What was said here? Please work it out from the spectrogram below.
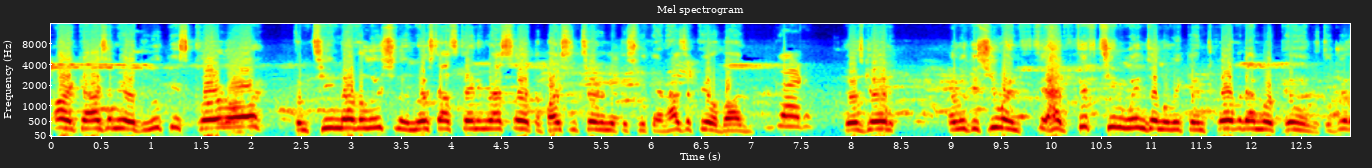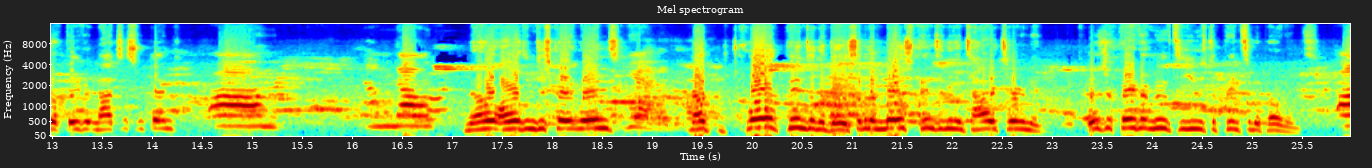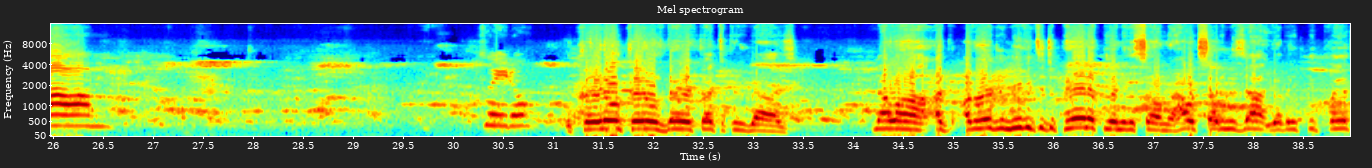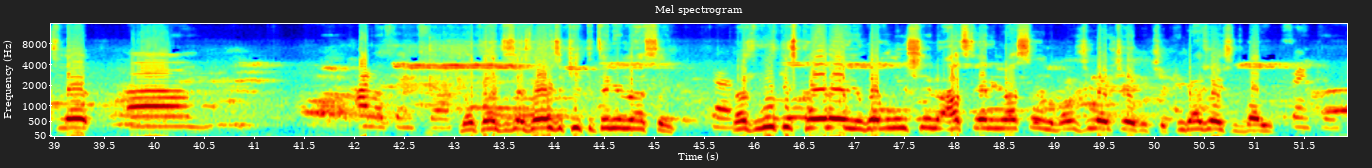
All right, guys, I'm here with Lucas Corredor from Team Revolution, the most outstanding wrestler at the Bison Tournament this weekend. How's it feel, bud? Good. Feels good. And Lucas, you went had 15 wins on the weekend. 12 of them were pins. Did you have a favorite match this weekend? Um, no. No, all of them just great wins. Yeah. Now 12 pins on the day, some of the most pins in the entire tournament. What was your favorite move to use to pin some opponents? Um, cradle. The cradle, cradle is very effective for you guys. Now, uh, I've, I've heard you're moving to Japan at the end of the summer. How exciting is that? You have any big plans for that? Um, I don't think so. No plans, as long as you keep continuing wrestling. Okay. That's Lucas Corredor, your Revolution Outstanding Wrestler in the World UA Championship. Congratulations, buddy. Thank you.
